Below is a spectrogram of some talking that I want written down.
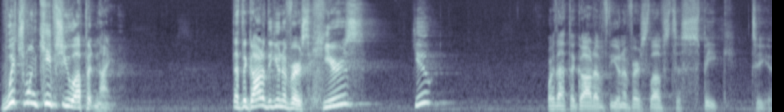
Which one keeps you up at night? That the God of the universe hears you, or that the God of the universe loves to speak to you?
